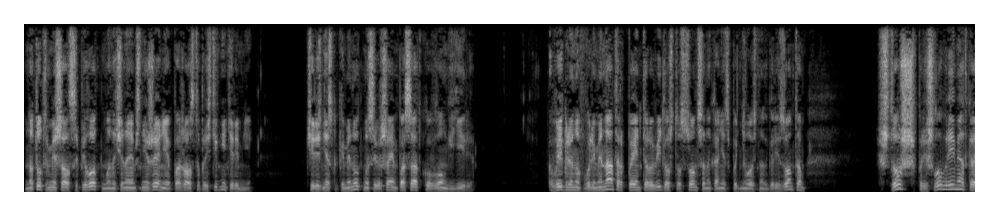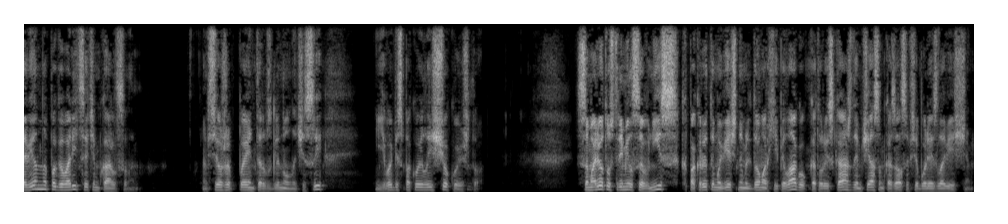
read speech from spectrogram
Но тут вмешался пилот, мы начинаем снижение, пожалуйста, пристегните ремни. Через несколько минут мы совершаем посадку в Лонггире. Выглянув в иллюминатор, Пейнтер увидел, что солнце наконец поднялось над горизонтом. Что ж, пришло время откровенно поговорить с этим Карлсоном. Все же Пейнтер взглянул на часы, его беспокоило еще кое-что. Самолет устремился вниз, к покрытому вечным льдом архипелагу, который с каждым часом казался все более зловещим.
